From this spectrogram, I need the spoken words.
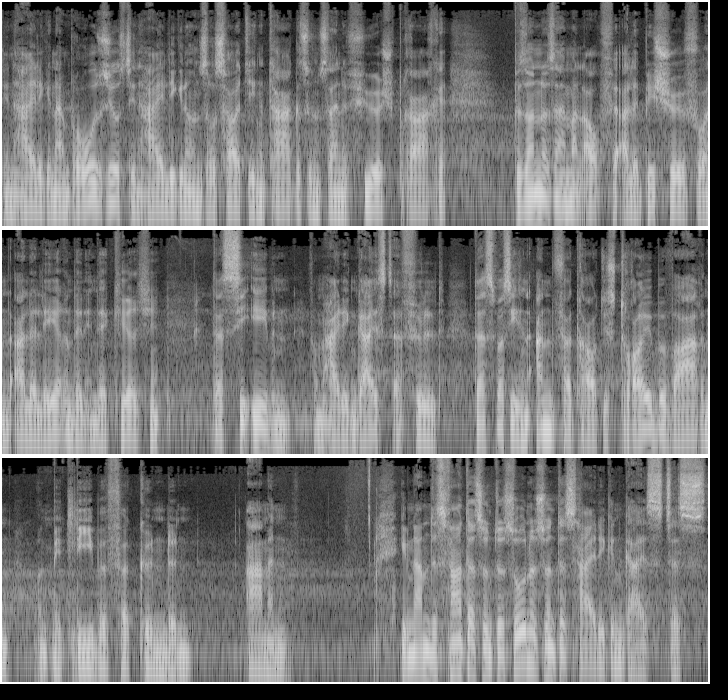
den heiligen Ambrosius, den Heiligen unseres heutigen Tages und seine Fürsprache, besonders einmal auch für alle Bischöfe und alle Lehrenden in der Kirche, dass sie eben vom Heiligen Geist erfüllt, das, was ihnen anvertraut ist, treu bewahren und mit Liebe verkünden. Amen. Im Namen des Vaters und des Sohnes und des Heiligen Geistes.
